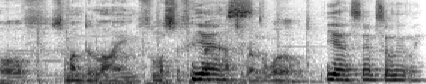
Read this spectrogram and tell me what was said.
of some underlying philosophy yes. about how to run the world. Yes, absolutely.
